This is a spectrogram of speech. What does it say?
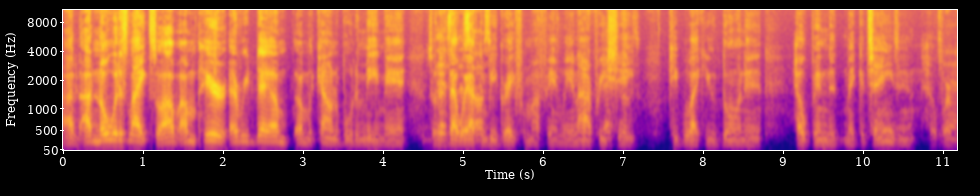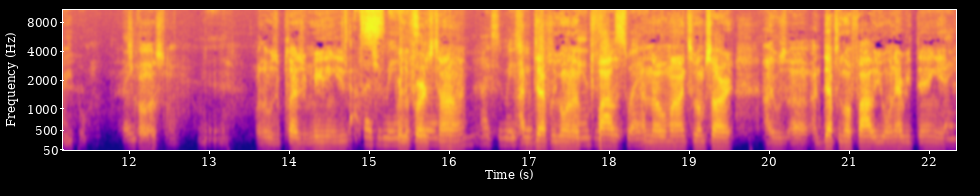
I, I know what it's like, so I'm, I'm here every day. I'm I'm accountable to me, man, so that That's- that way I can awesome. be great for my family. And I appreciate awesome. People like you doing and helping to make a change and help our people. That's Thank you. awesome. Well, it was a pleasure meeting you. Pleasure meeting For the first too. time. Nice to meet you. I'm definitely going to follow. I know mine too. I'm sorry. I was. Uh, I'm definitely going to follow you on everything, and Thank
